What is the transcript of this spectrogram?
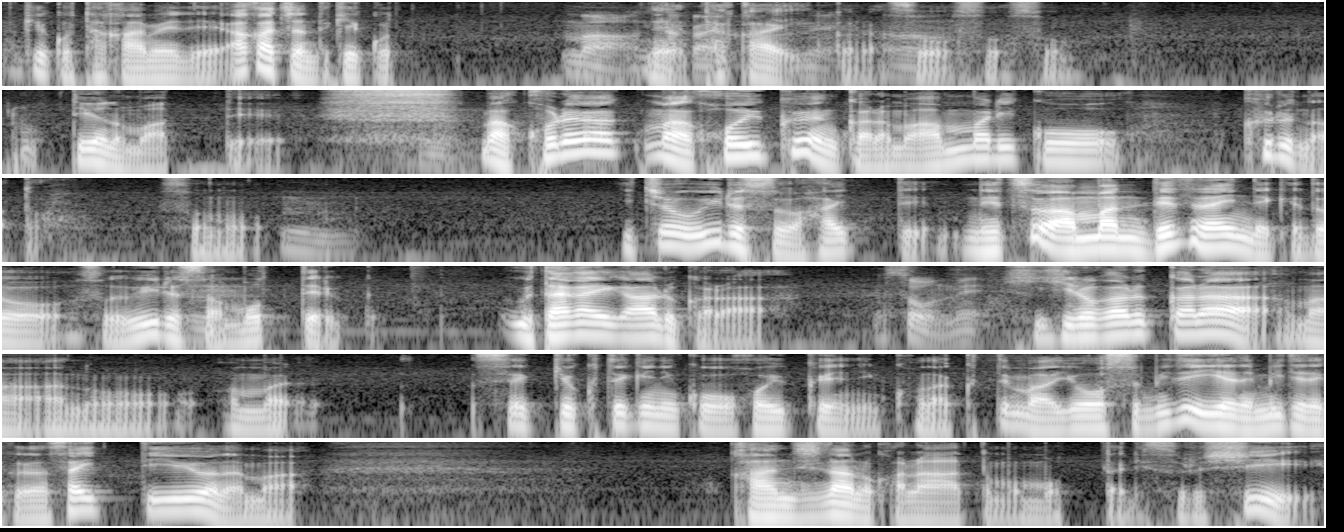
結構高めで赤ちゃんって結構まあ、ね、高いねから、んそうそうそう。っていうのもあって、まあこれはまあ保育園からもあんまりこう来るなと。そのうん。一応ウイルスは入って熱はあんまり出てないんだけどそうウイルスは持ってる、疑いがあるからそうね。ひ広がるからまああのあんまり積極的にこう保育園に来なくてまあ様子見で家で見ててくださいっていうようなまあ感じなのかなとも思ったりするし、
